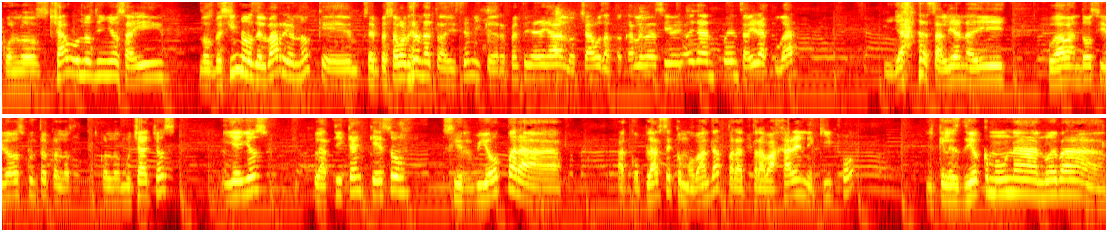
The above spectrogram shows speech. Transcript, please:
con los chavos, unos niños ahí, los vecinos del barrio, ¿no? Que se empezó a volver una tradición y que de repente ya llegaban los chavos a tocarles así, oigan, pueden salir a jugar. Y ya salían ahí jugaban dos y dos junto con los, con los muchachos y ellos platican que eso sirvió para acoplarse como banda, para trabajar en equipo y que les dio como una nueva,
